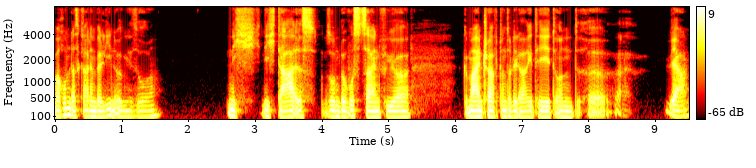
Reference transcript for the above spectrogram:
warum das gerade in Berlin irgendwie so nicht, nicht da ist, so ein Bewusstsein für Gemeinschaft und Solidarität und äh, ja,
